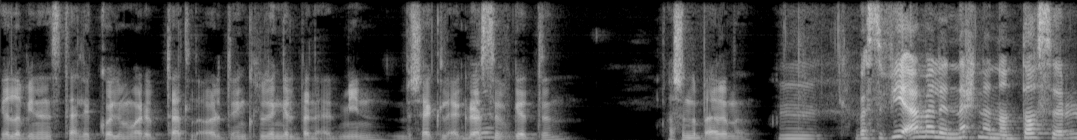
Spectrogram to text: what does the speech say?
يلا بينا نستهلك كل الموارد بتاعت الأرض including البني آدمين بشكل aggressive جدا عشان نبقى اغنى. بس في أمل إن إحنا ننتصر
